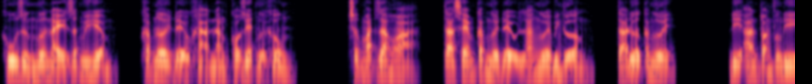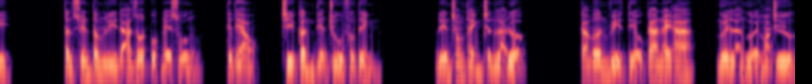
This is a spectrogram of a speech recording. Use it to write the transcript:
Khu rừng mưa này rất nguy hiểm, khắp nơi đều khả năng có giết người không? Trước mắt ra hỏa, ta xem các ngươi đều là người bình thường, ta đưa các ngươi đi an toàn phương đi tần xuyên tâm ly đá rốt cuộc để xuống, tiếp theo, chỉ cần tiễn chu phương tỉnh, đến trong thành trấn là được. Cảm ơn vị tiểu ca này a, ngươi là người hoa chứ?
